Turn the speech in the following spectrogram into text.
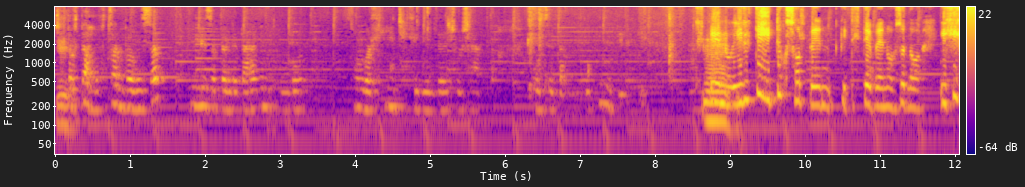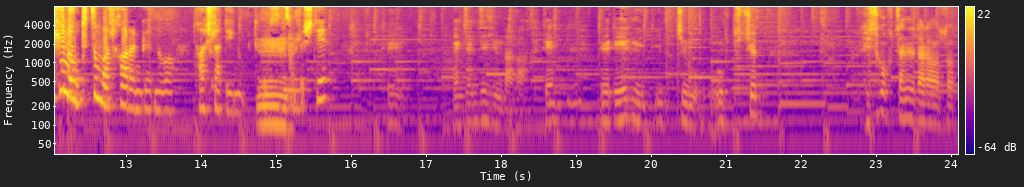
дуртай хугацаанд богиносод Тиймээс одоо ингээд дараагийн сум бол хийж эхлэх юм байж шүү шаардлагатай. Үүсээд бүхэн мэдээлэл. Тэгтээ нөгөө иргэдийн идэг сул байна гэдэгтэй байна. Өсөө нөгөө их их нь өвдсөн болохоор ингээд нөгөө тоошлоод ийн өвдөг гэсэн зүйл шүү тий. Тийм. Яг жанжил юм байгаа бах тий. Тэгээд дээр нь чинь өвдчихэд хэсэг хугацааны дараа болоод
